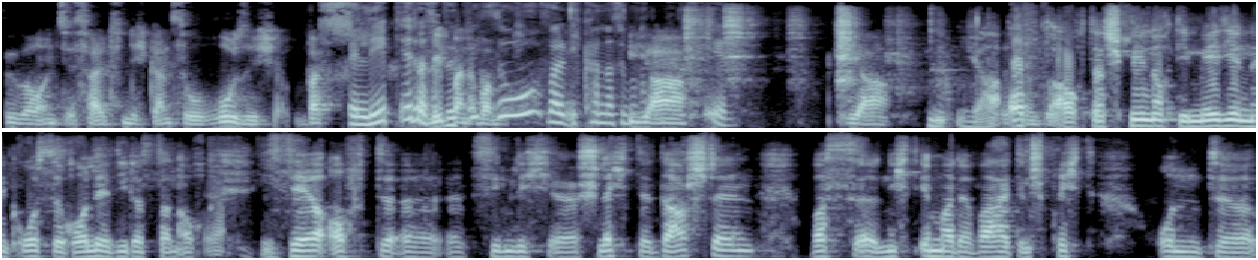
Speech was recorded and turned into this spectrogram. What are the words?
über uns ist halt nicht ganz so rosig. Was Erlebt ihr das erlebt wirklich so? Weil ich kann das überhaupt Ja. nicht verstehen. Ja, Ja, oft so. auch. Das spielen auch die Medien eine große Rolle, die das dann auch Ja. sehr oft äh, ziemlich äh, schlecht darstellen, was äh, nicht immer der Wahrheit entspricht. Und äh,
